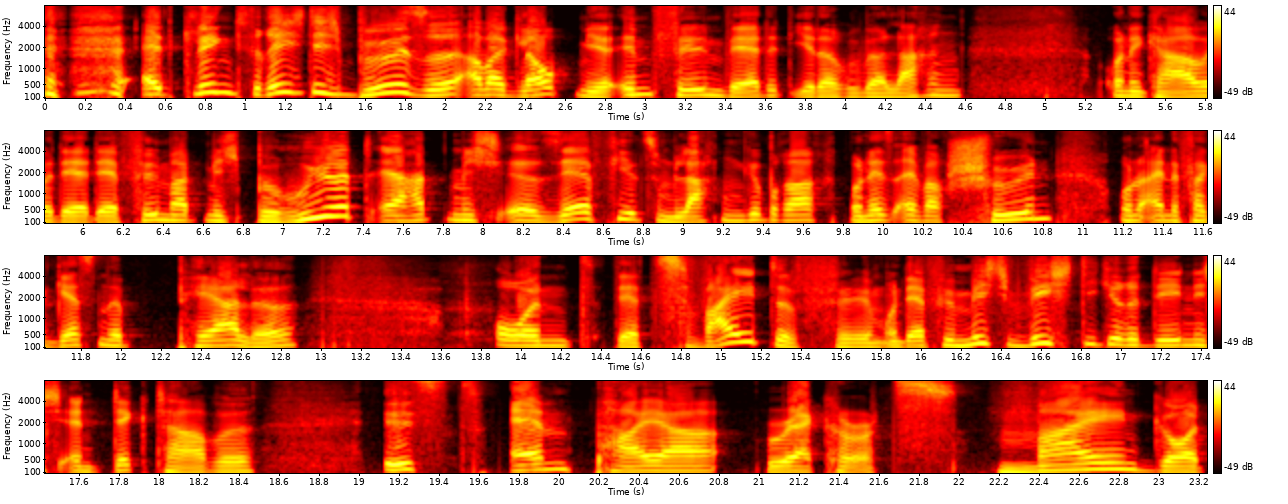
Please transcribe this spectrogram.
es klingt richtig böse, aber glaubt mir, im Film werdet ihr darüber lachen. Und ich habe, der, der Film hat mich berührt, er hat mich äh, sehr viel zum Lachen gebracht und er ist einfach schön und eine vergessene Perle. Und der zweite Film und der für mich wichtigere, den ich entdeckt habe, ist Empire Records. Mein Gott,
